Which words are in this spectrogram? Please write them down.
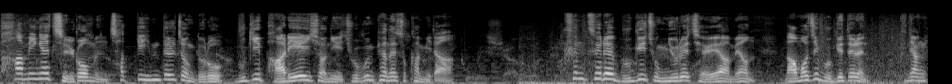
farming의 즐거움은 찾기 힘들 정도로 무기 variation이 좁은 편에 속합니다. 큰 틀의 무기 종류를 제외하면 나머지 무기들은 그냥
